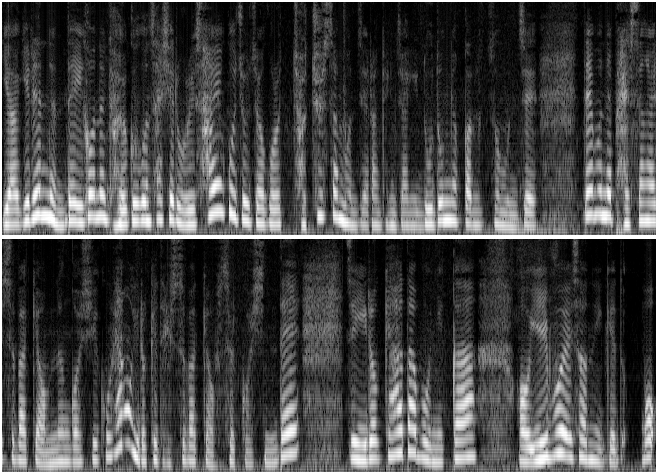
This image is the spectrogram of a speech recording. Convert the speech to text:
이야기를 했는데 이거는 결국은 사실 우리 사회구조적으로 저출산 문제랑 굉장히 노동력 감소 문제 때문에 발생할 수밖에 없는 것이고 향후 이렇게 될 수밖에 없을 것인데 이제 이렇게 하다 보니까 어 일부에서는 이게 뭐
